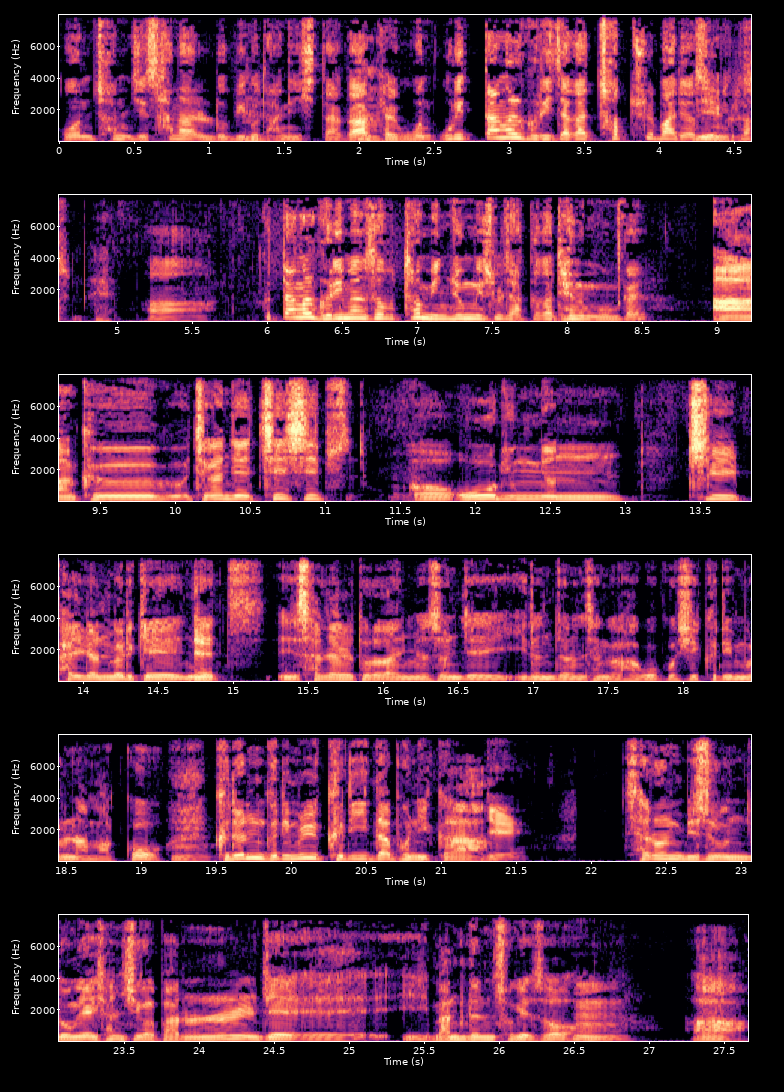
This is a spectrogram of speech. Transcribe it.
온 천지 산하를 누비고 음. 다니시다가 음. 결국은 우리 땅을 그리자가 첫 예, 출발이었습니까? 그렇습니다. 예. 아, 그 땅을 그리면서부터 민중미술 작가가 되는 건가요? 아, 그 제가 이제 75, 6년, 7, 8년 뭐 이렇게 이제 이 사자를 돌아다니면서 이제 이런저런 생각하고 그것이 그림으로 남았고 음. 그런 그림을 그리다 보니까 예. 새로운 미술 운동의 현실화 발언을 이제 에, 이 만든 속에서 음. 아,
